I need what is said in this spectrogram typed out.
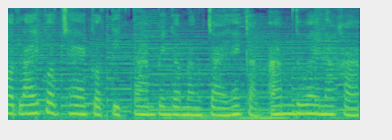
กดไลค์ กดแชร์ กดติดตามเป็นกำลังใจให้กับอ้ำด้วยนะคะ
